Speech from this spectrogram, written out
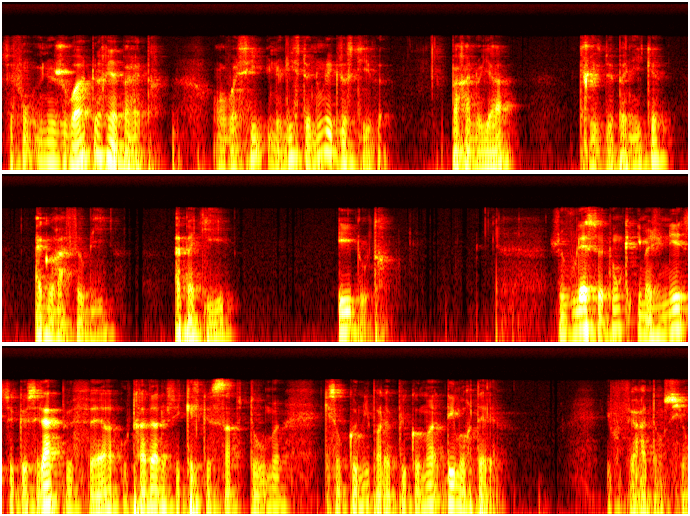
se font une joie de réapparaître. En voici une liste non exhaustive paranoïa, crise de panique, agoraphobie, apathie et d'autres. Je vous laisse donc imaginer ce que cela peut faire au travers de ces quelques symptômes qui sont connus par le plus commun des mortels. Il faut faire attention,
